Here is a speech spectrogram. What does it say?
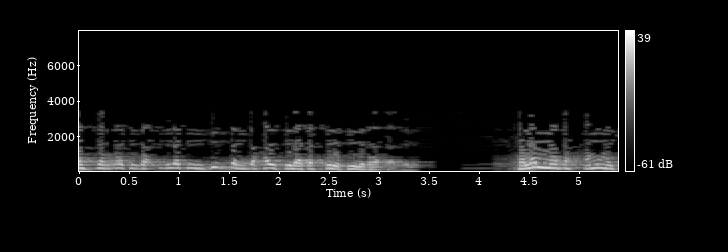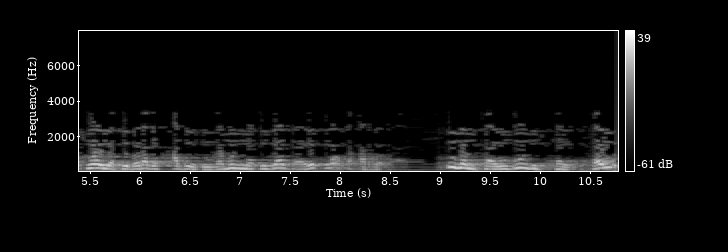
الذرات ضئيلة جدا بحيث لا تدخل في مدرسة فلما ضخموها شوية في برادة حديد ومن زجاج عرفنا تحركها إذا فوجود الشيء شيء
